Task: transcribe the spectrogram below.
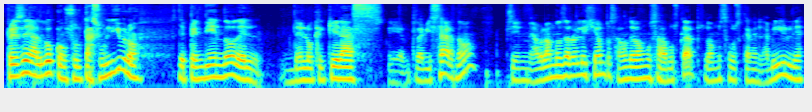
pues de algo consultas un libro dependiendo del, de lo que quieras eh, revisar, ¿no? Si hablamos de religión, pues a dónde vamos a buscar? Pues vamos a buscar en la Biblia.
